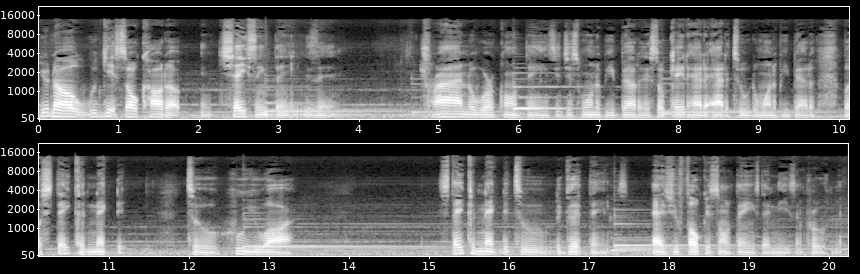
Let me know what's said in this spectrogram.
you know we get so caught up in chasing things and trying to work on things and just want to be better. It's okay to have the attitude to want to be better, but stay connected to who you are. Stay connected to the good things as you focus on things that needs improvement.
